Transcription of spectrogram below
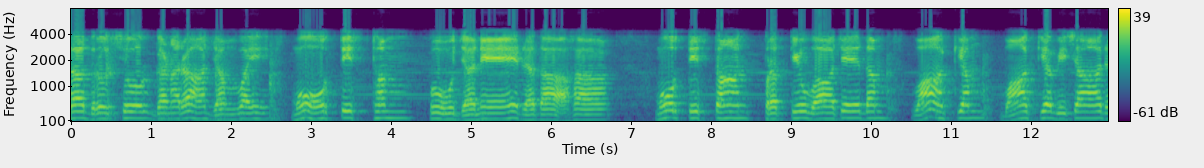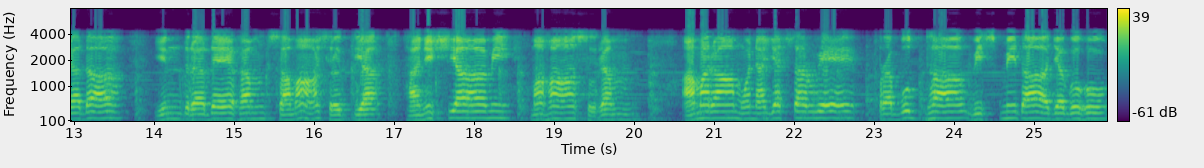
ददृशुर्गणराजं वै मूर्तिस्थं पूजने रताः। मूर्तिस्थान् प्रत्युवाचेदं वाक्यं वाक्यविशारदा इन्द्रदेहं समाश्रित्य हनिष्यामि महासुरम्। अमरामुनयः सर्वे प्रबुद्धा विस्मिता जगुः।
